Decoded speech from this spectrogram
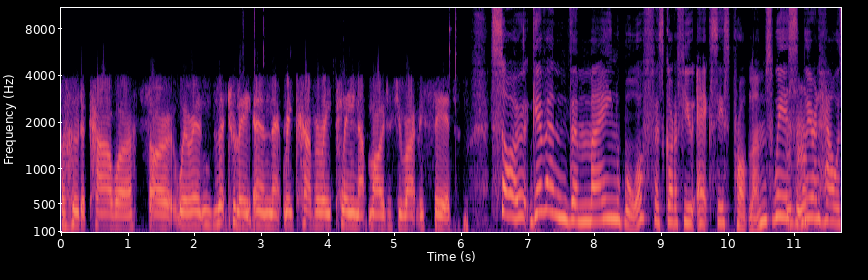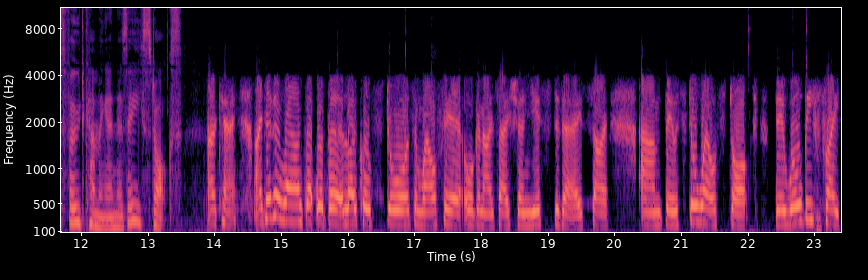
pōhutukawa. So we're in literally in that recovery clean-up mode, as you rightly said. So, given the main wharf has got a few access problems, where's mm-hmm. where and how is food coming in? Is he stocks? Okay. I did a roundup with the local stores and welfare organisation yesterday, so um, they were still well stocked. There will be freight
